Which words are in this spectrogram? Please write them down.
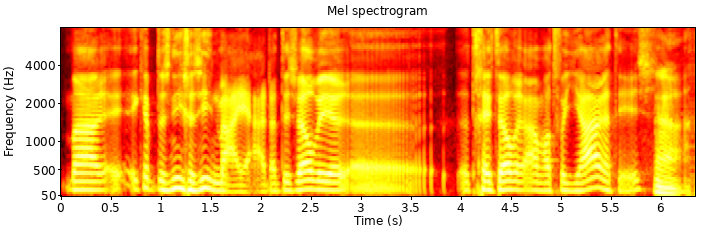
Maar ik heb het dus niet gezien. Maar ja, dat is wel weer... eh, het geeft wel weer aan wat voor jaar het is. Ja.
